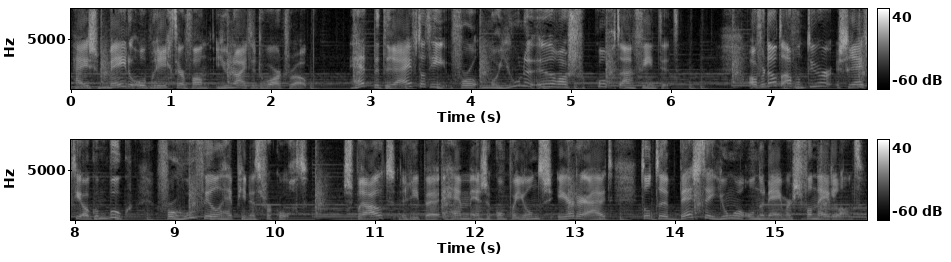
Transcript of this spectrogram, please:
Hij is medeoprichter van United Wardrobe. Het bedrijf dat hij voor miljoenen euro's verkocht aan Vinted. Over dat avontuur schreef hij ook een boek. Voor hoeveel heb je het verkocht? Sprout riepen hem en zijn compagnons eerder uit tot de beste jonge ondernemers van Nederland.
